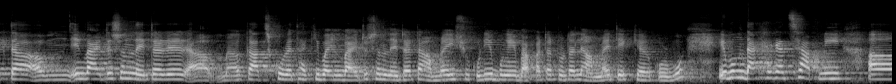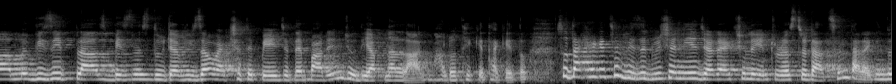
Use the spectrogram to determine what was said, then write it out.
একটা ইনভাইটেশন লেটারের কাজ করে থাকি বা ইনভাইটেশন লেটারটা আমরা ইস্যু করি এবং এই ব্যাপারটা টোটালি আমরাই টেক কেয়ার করব। এবং দেখা গেছে আপনি ভিজিট প্লাস বিজনেস দুইটা ভিসাও একসাথে পেয়ে যেতে পারেন যদি আপনার লাগ ভালো থেকে থাকে তো। সো দেখা গেছে ভিজিট ভিসা নিয়ে যারা অ্যাকচুয়ালি ইন্টারেস্টেড আছেন, তারা কিন্তু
